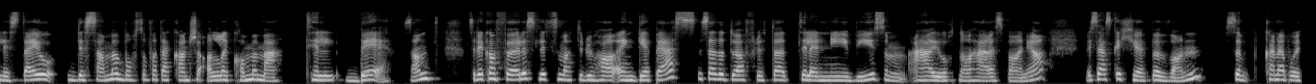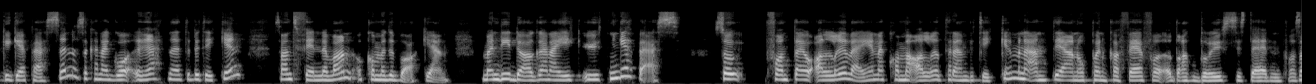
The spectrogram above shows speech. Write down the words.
liste er jo det samme, bortsett fra at jeg kanskje aldri kommer meg til B. sant? Så det kan føles litt som at du har en GPS. Sett at du har flytta til en ny by, som jeg har gjort nå her i Spania. Hvis jeg skal kjøpe vann, så kan jeg bruke GPS-en, og så kan jeg gå rett ned til butikken, sant? finne vann og komme tilbake igjen. Men de dagene jeg gikk uten GPS, så jeg jo aldri veien, jeg kommer aldri til den butikken, men jeg endte gjerne opp på en kafé for å drakk brus istedenfor.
